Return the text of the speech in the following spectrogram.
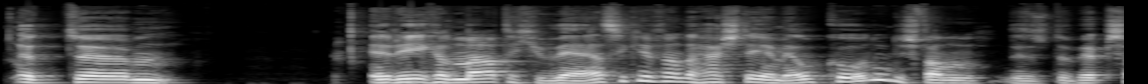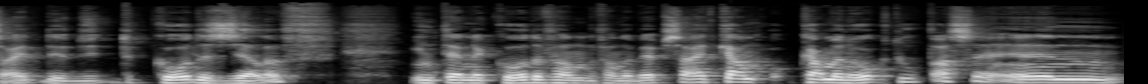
het um, regelmatig wijzigen van de HTML-code, dus van dus de website, de, de, code zelf, interne code van, van de website, kan, kan men ook toepassen. En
